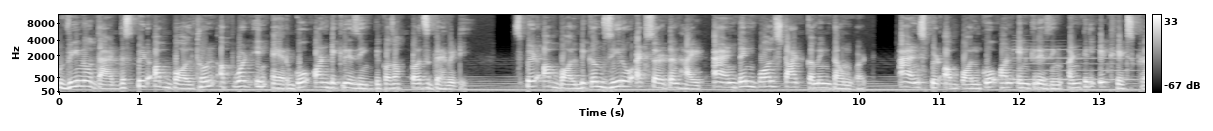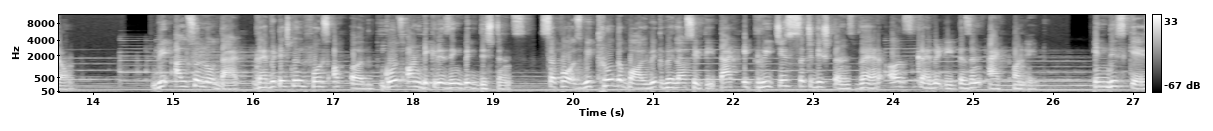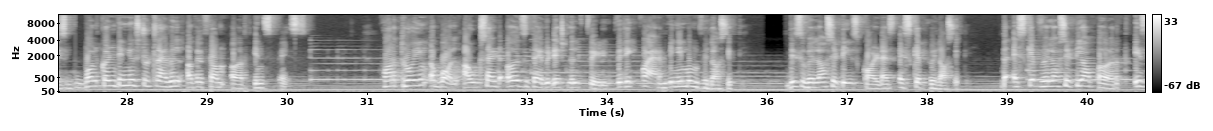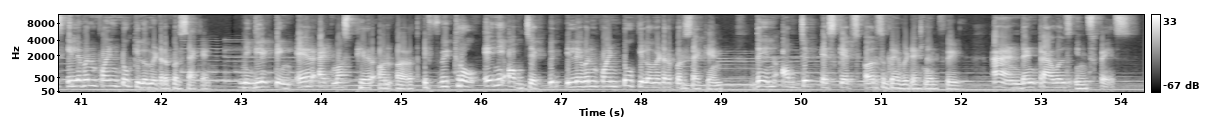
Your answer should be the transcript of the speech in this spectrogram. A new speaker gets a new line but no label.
We know that the speed of ball thrown upward in air go on decreasing because of Earth's gravity. Speed of ball becomes zero at certain height and then ball start coming downward and speed of ball go on increasing until it hits ground. We also know that gravitational force of earth goes on decreasing with distance. Suppose we throw the ball with velocity that it reaches such distance where earth's gravity doesn't act on it. In this case, ball continues to travel away from earth in space. For throwing a ball outside earth's gravitational field, we require minimum velocity. This velocity is called as escape velocity. The escape velocity of earth is 11.2 km per second neglecting air atmosphere on earth if we throw any object with 11.2 km per second then object escapes earth's gravitational field and then travels in space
